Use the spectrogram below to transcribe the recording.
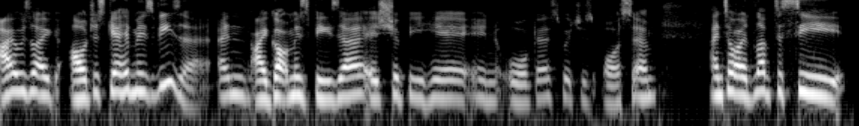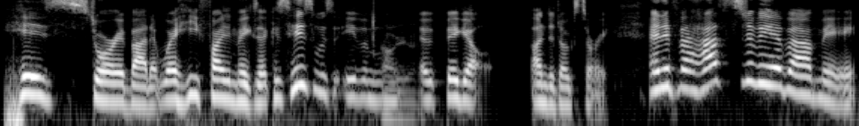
I was like, I'll just get him his visa. And I got him his visa. It should be here in August, which is awesome. And so I'd love to see his story about it, where he finally makes it, because his was even oh, a bigger underdog story. And if it has to be about me,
